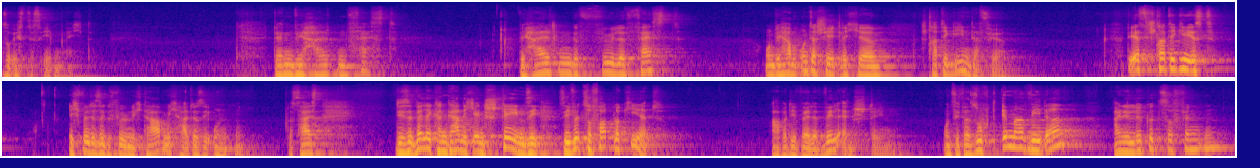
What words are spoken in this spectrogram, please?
so ist es eben nicht. Denn wir halten fest. Wir halten Gefühle fest und wir haben unterschiedliche Strategien dafür. Die erste Strategie ist, ich will diese Gefühle nicht haben, ich halte sie unten. Das heißt, diese Welle kann gar nicht entstehen, sie, sie wird sofort blockiert. Aber die Welle will entstehen. Und sie versucht immer wieder eine Lücke zu finden.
